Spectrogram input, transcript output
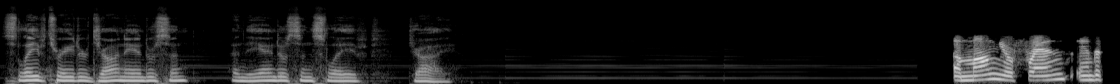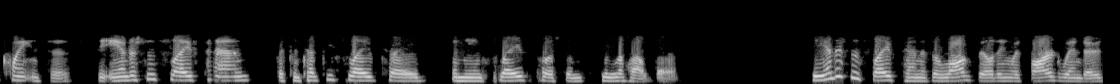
Slave Trader John Anderson and the Anderson Slave Jai. Among your friends and acquaintances, the Anderson slave pen, the Kentucky slave trade, and the enslaved persons who were held there. The Anderson slave pen is a log building with barred windows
